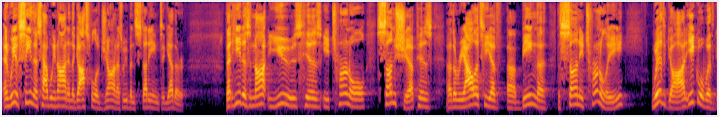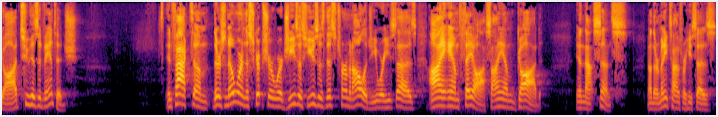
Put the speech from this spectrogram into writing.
And we have seen this, have we not, in the Gospel of John as we've been studying together. That he does not use his eternal sonship, his, uh, the reality of uh, being the, the Son eternally with God, equal with God, to his advantage. In fact, um, there's nowhere in the scripture where Jesus uses this terminology where he says, I am theos, I am God, in that sense. Now, there are many times where he says,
